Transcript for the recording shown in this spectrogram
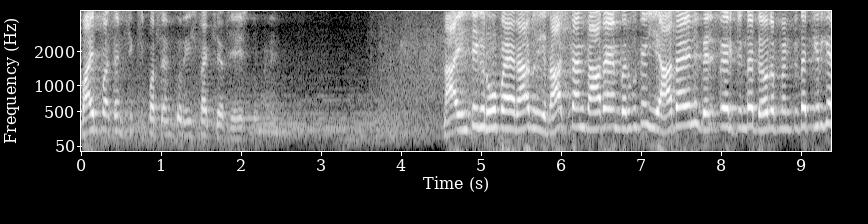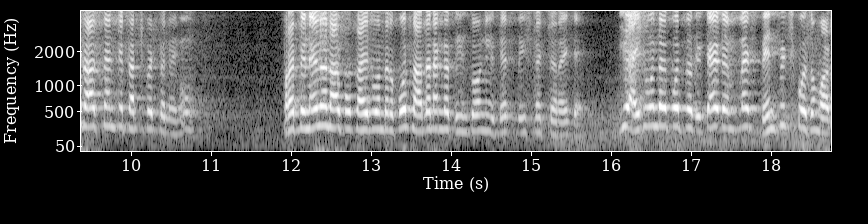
ఫైవ్ పర్సెంట్ సిక్స్ పర్సెంట్కు రీస్ట్రక్చర్ చేయిస్తున్నాను నా ఇంటికి రూపాయి రాదు. ఈ రాష్ట్రానికి ఆదాయం పెరిగితే ఈ ఆదాయాన్ని వెల్ఫేర్ కింద డెవలప్మెంట్ కింద తిరిగి రాష్ట్రానికి ఖర్చు పెడతాను నేను. ప్రతి నెల నాకు ఒక ఐదు వందల కోట్లు అదనంగా దీంతో డెట్ రీస్ట్రక్చర్ అయితే ఈ ఐదు వందల కోట్లు రిటైర్డ్ ఎంప్లాయీస్ బెనిఫిట్స్ కోసం వాడతాను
